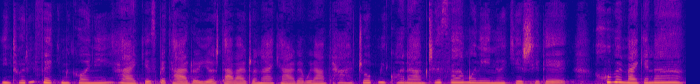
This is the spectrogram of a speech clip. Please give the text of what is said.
اینطوری فکر می‌کنی؟ هرگز به طراحیاش توجه نکرده بودم. تعجب می‌کنم. چه زمانی اینو کشیده؟ خوبه مگه نه؟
